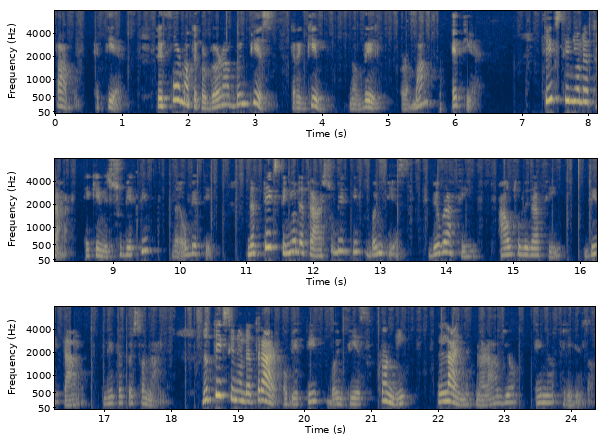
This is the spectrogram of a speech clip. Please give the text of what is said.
fabul e tjerë. Te format e përbëra bëjnë pjesë tregim, novelë, roman e tjerë. Tekstin joletrar e kemi subjektiv dhe objektiv. Në tekstin joletrar subjektiv bëjnë pjesë biografi, autobiografi, ditar, letër personale. Në tekstin joletrar objektiv bëjnë pjesë kronikë, lajmet në radio e në televizor.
